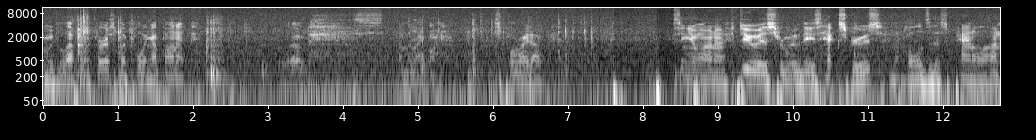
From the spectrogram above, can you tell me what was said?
remove the left one first by pulling up on it. Pull out the right one. Right out. Next thing you want to do is remove these hex screws that holds this panel on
